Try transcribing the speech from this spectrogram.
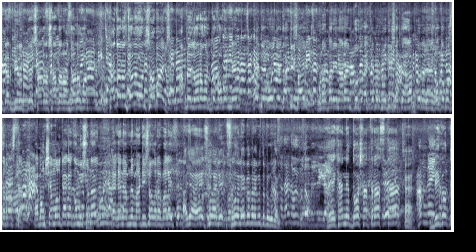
এটার বিরুদ্ধে সাধারণ সাধারণ জনগণ সাধারণ জনগণ সবাই আপনি জনগণ তো খবর নেন। ওই যে ওই যে জাকির ভাই ওনার বাড়ি নারায়ণপুর একেবারে নদীর সাথে আলাপ করে জানে কত বছর রাস্তা। এবং শ্যামল কাকা কমিশনার এখানে আপনি মাটি সংগ্রহ ফেলাইছে আচ্ছা এই সুয়ালে সুয়ালে এই ব্যাপারে কতটুকু জানো এখানে দশ হাত রাস্তা হ্যাঁ। বিগত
